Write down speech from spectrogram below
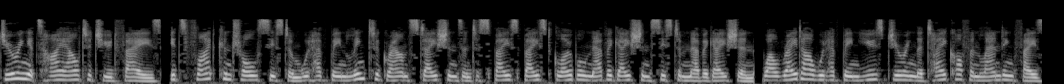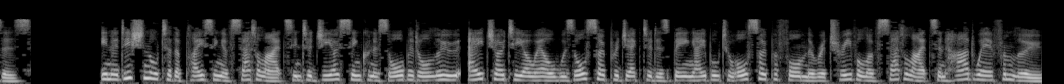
During its high altitude phase, its flight control system would have been linked to ground stations and to space-based global navigation system navigation, while radar would have been used during the takeoff and landing phases. In additional to the placing of satellites into geosynchronous orbit or LEO, HOTOL was also projected as being able to also perform the retrieval of satellites and hardware from LEO.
